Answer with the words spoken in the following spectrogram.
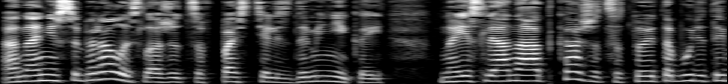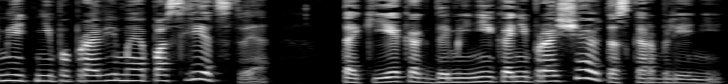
она не собиралась ложиться в постель с Доминикой, но если она откажется, то это будет иметь непоправимые последствия. Такие, как Доминика, не прощают оскорблений.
